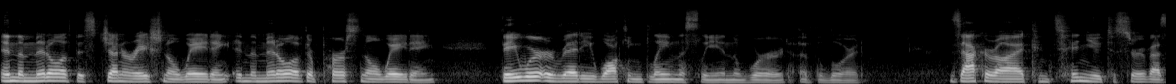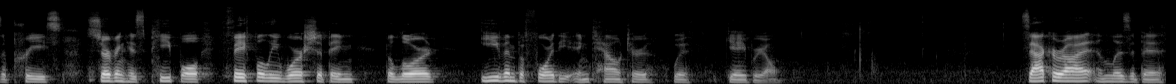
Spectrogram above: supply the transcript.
in the middle of this generational waiting, in the middle of their personal waiting, they were already walking blamelessly in the word of the Lord. Zechariah continued to serve as a priest, serving his people, faithfully worshiping the Lord even before the encounter with Gabriel. Zachariah and Elizabeth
